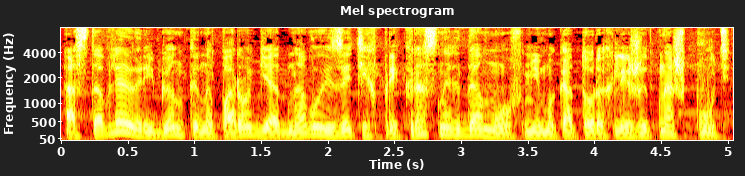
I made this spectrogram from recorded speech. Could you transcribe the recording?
Оставляю ребенка на пороге одного из этих прекрасных домов, мимо которых лежит наш путь.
